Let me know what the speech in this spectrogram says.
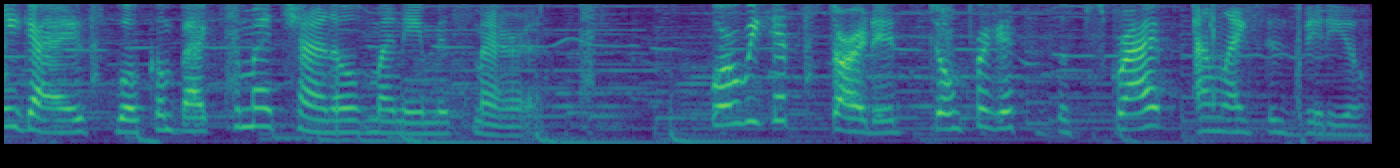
Hey guys, welcome back to my channel. My name is Mayra. Before we get started, don't forget to subscribe and like this video.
